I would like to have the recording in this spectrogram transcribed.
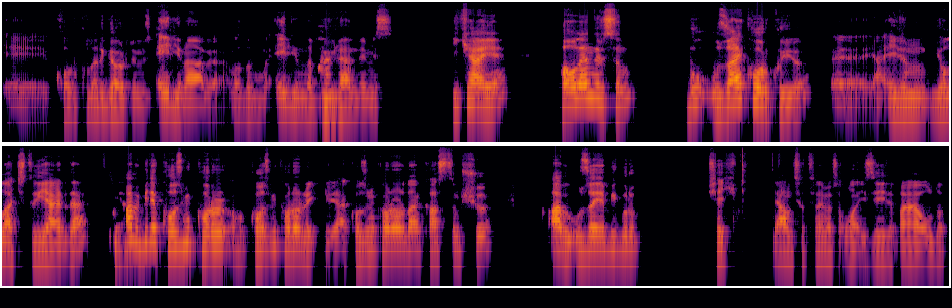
e, korkuları gördüğümüz Alien abi. Anladın mı? Alien'la büyülendiğimiz hikaye. Paul Anderson bu uzay korkuyu e, yani Alien'ın yol açtığı yerde abi bir de kozmik horror kozmik horror ekliyor ya. Kozmik horror'dan kastım şu. Abi uzaya bir grup şey yanlış hatırlamıyorsam ulan izleyeli bayağı oldu.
